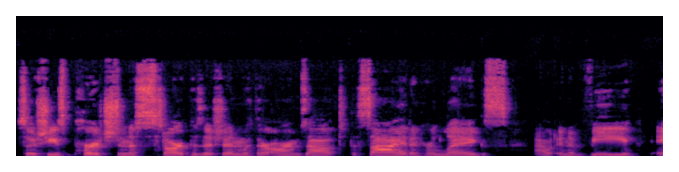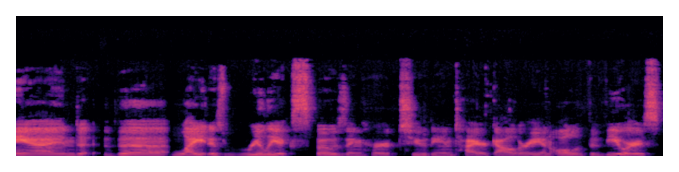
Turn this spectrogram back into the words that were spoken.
So she's perched in a star position with her arms out to the side and her legs out in a V, and the light is really exposing her to the entire gallery and all of the viewers.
